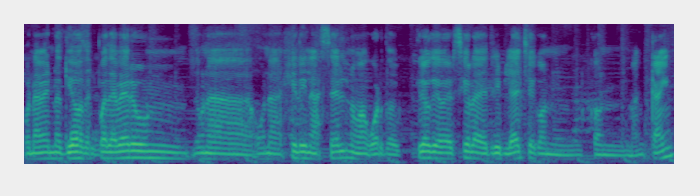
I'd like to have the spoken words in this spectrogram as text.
Una vez nos dio, después de ver un, una, una Hell in a Cell, no me acuerdo, creo que haber sido la de Triple H con, con Mankind,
